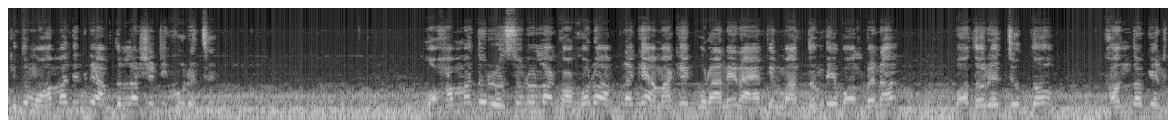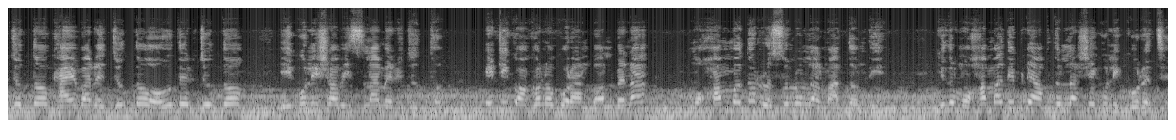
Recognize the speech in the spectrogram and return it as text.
কিন্তু মোহাম্মদ ইবনে আবদুল্লাহ সেটি করেছে। মোহাম্মদুর রসুল্লাহ কখনো আপনাকে আমাকে কোরআনের আয়াতের মাধ্যম দিয়ে বলবে না, বদরের যুদ্ধ, খন্দকের যুদ্ধ খাইবারের যুদ্ধ, ওহুদের যুদ্ধ, এগুলি সব ইসলামের যুদ্ধ। এটি কখনো কোরআন বলবে না, মোহাম্মদুর রসুল্লাহর মাধ্যম দিয়ে। কিন্তু মোহাম্মদ ইবনে আবদুল্লাহ সেগুলি করেছে।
